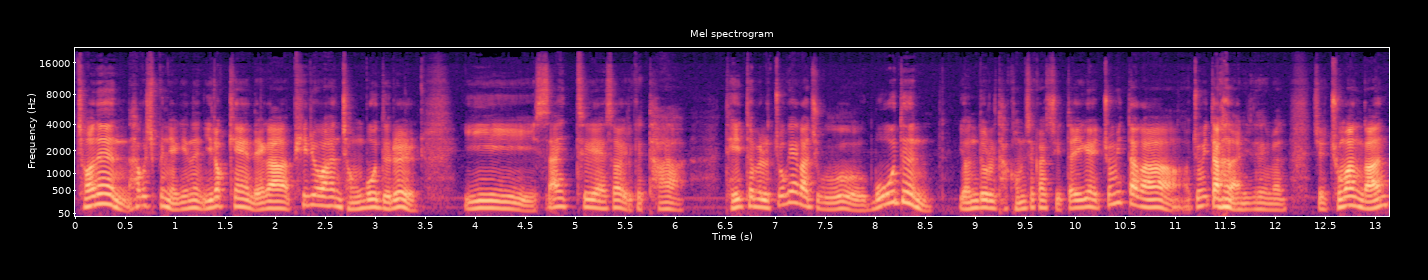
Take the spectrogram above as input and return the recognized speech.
저는 하고 싶은 얘기는 이렇게 내가 필요한 정보들을 이 사이트에서 이렇게 다 데이터별로 쪼개가지고 모든 연도를 다 검색할 수 있다. 이게 좀 이따가 좀 이따가 아니되면 이제 조만간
